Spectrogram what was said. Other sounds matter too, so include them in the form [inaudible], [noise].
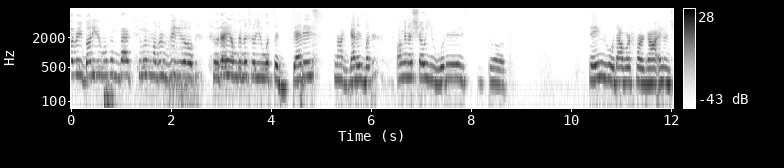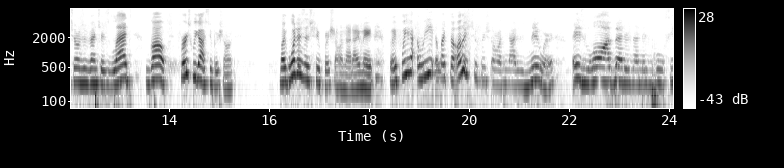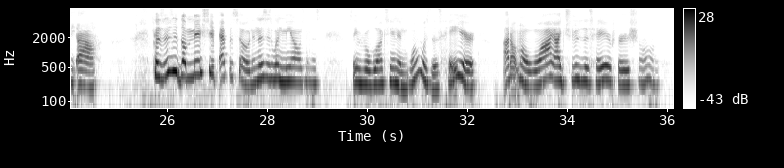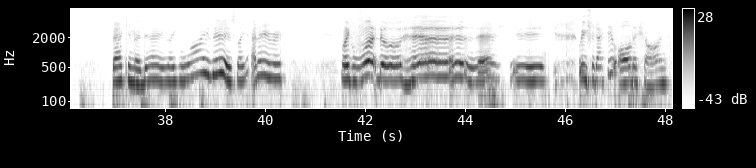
everybody, welcome back to another video. Today I'm gonna show you what the deadest, not deadest, but I'm gonna show you what is the things that were forgotten in Sean's Adventures. Let's go. First we got Super Sean. Like what is this Super Sean that I made? But if we we like the other Super Sean that is newer is a lot better than this goofy ah. Because this is the misship episode, and this is when Meow was gonna save Robloxian. And what was this hair? I don't know why I choose this hair for Sean. Back in the day, like why this? Like I didn't even. Like what the hell? Wait, should I do all the Seans?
